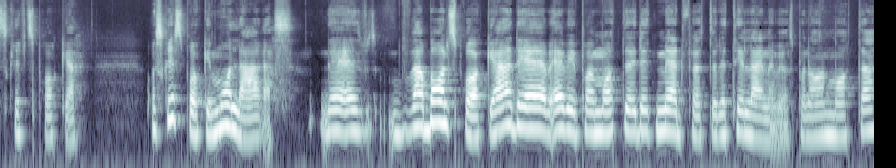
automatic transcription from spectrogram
skriftspråket. Og skriftspråket må læres. Det er, verbalspråket det er, vi på en måte, det er medfødt, og det tilegner vi oss på en annen måte.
